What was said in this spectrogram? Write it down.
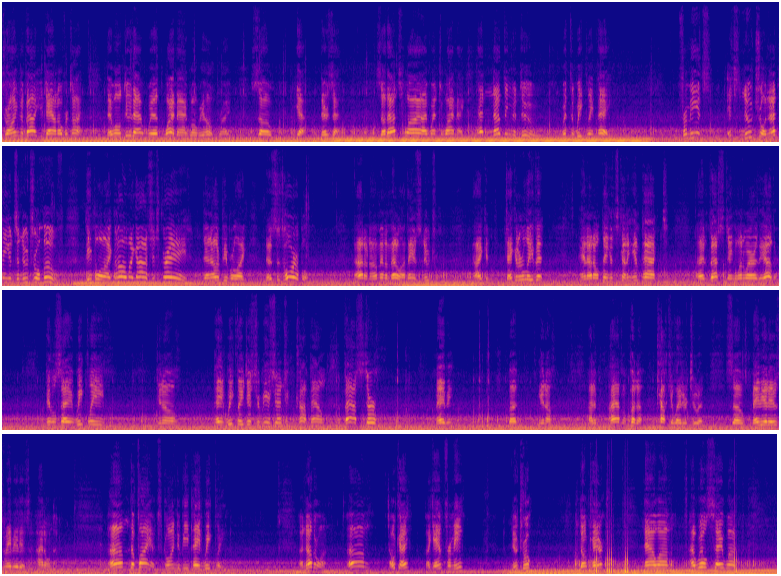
Drawing the value down over time. They won't do that with YMAG, well, we hope, right? So, yeah, there's that. So that's why I went to YMAG. Had nothing to do with the weekly pay. For me, it's it's neutral, and I think it's a neutral move. People are like, oh my gosh, it's great. Then other people are like, this is horrible. I don't know, I'm in the middle. I think it's neutral. I could take it or leave it, and I don't think it's going to impact investing one way or the other. People say weekly, you know, paid weekly distributions, you can compound faster, maybe, but you know, I, I haven't put a calculator to it, so maybe it is, maybe it isn't. I don't know. Um, Defiance going to be paid weekly. Another one. Um, okay. Again, for me, neutral. Don't care. Now, um, I will say what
